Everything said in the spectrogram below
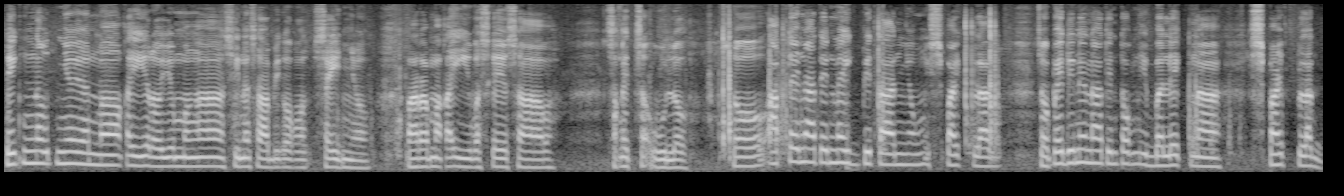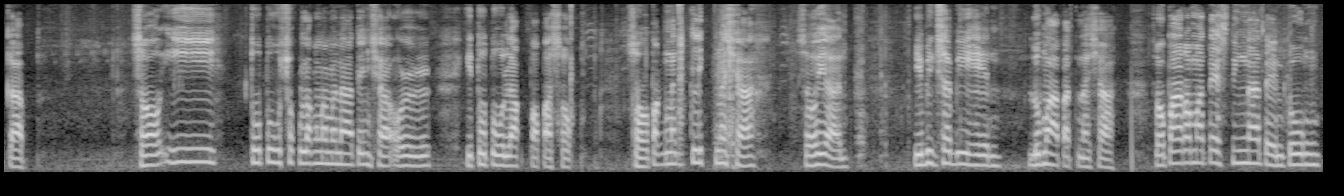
Take note nyo yan mga kairo, yung mga sinasabi ko sa inyo para makaiwas kayo sa sakit sa ulo. So, after natin mahigpitan yung spark plug, so pwede na natin tong ibalik na spark plug cap. So, itutusok lang naman natin siya or itutulak papasok. So, pag nag-click na siya, so yan, ibig sabihin, lumapat na siya. So, para ma-testing natin kung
